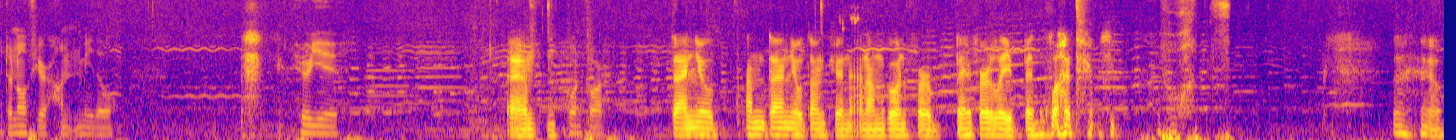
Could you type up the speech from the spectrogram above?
I don't know if you're hunting me though. Who are you Um, going for? Daniel, I'm Daniel Duncan, and I'm going for Beverly Bin Laden. What? the hell?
